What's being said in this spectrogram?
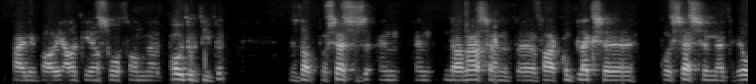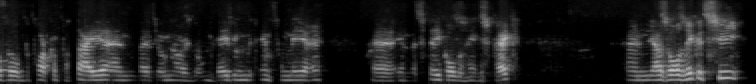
uiteindelijk bouw je elke keer een soort van prototype. Dus dat proces is, en, en daarnaast zijn het vaak complexe processen met heel veel betrokken partijen. En dat je ook nog eens de omgeving moet informeren. in, met stakeholders in gesprek. En ja, zoals ik het zie,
